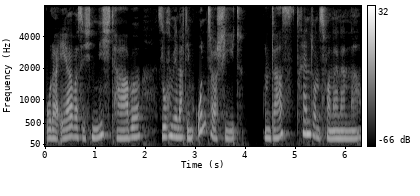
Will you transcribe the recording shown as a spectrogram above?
oder er, was ich nicht habe, suchen wir nach dem Unterschied. Und das trennt uns voneinander.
